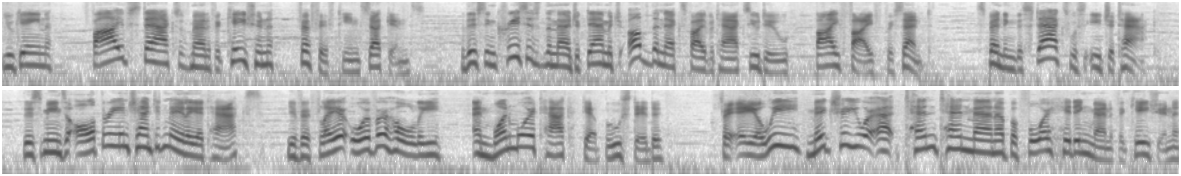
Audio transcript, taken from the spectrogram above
You gain 5 stacks of manafication for 15 seconds. This increases the magic damage of the next 5 attacks you do by 5%, spending the stacks with each attack. This means all 3 enchanted melee attacks, your Verflare or Verholy, and one more attack get boosted. For AoE, make sure you are at 1010 mana before hitting Manafication.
